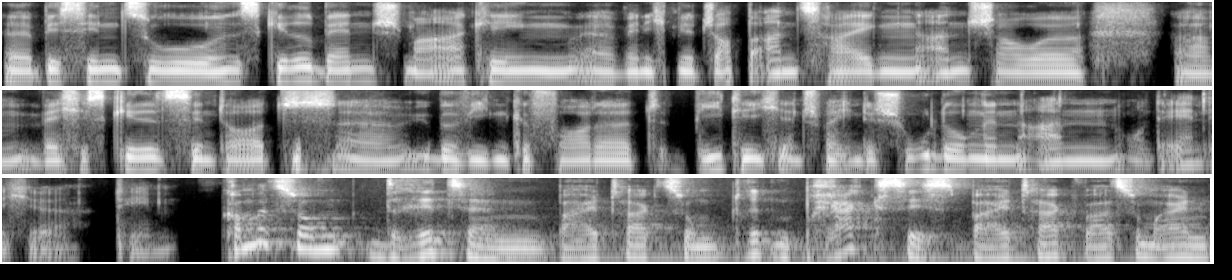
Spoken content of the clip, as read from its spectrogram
äh, bis hin zu Skill Benchmarking, äh, wenn ich mir Jobanzeigen anschaue, ähm, welche Skills sind dort überwiegend gefordert, biete ich entsprechende Schulungen an und ähnliche Themen. Kommen wir zum dritten Beitrag, zum dritten Praxisbeitrag, weil es um ein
